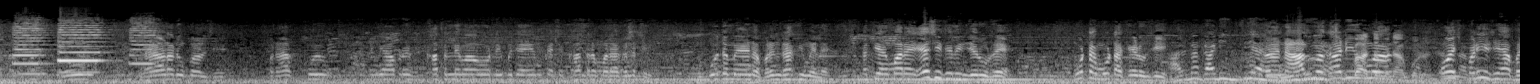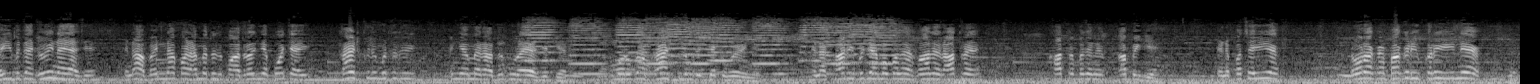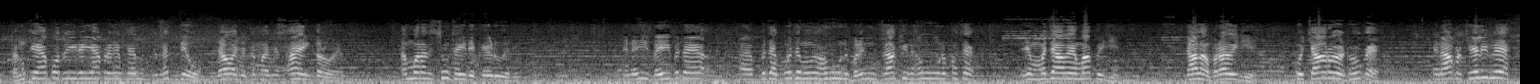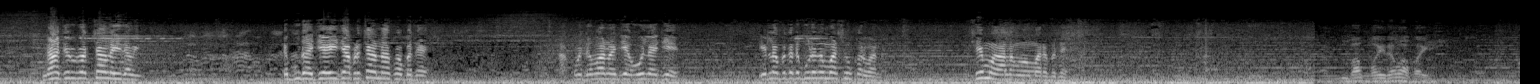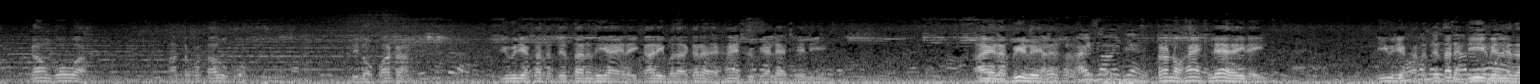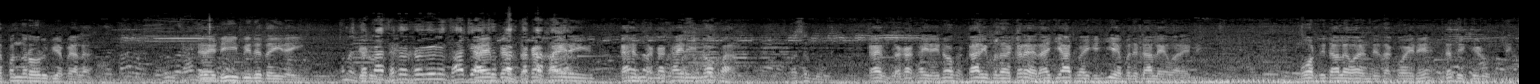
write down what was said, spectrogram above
રાયાડાનું કરેલ છે. પણ આ કોઈ અહીંયા આપણે ખાતર લેવા આવો એટલે બધા એમ કહે છે ખાતર અમારે આગળ નથી. ગોદમે એને ભરીને રાખી મેલે. અત્યારે અમારે એસી થેલીની જરૂર છે. મોટા મોટા ખેડૂત છે. હાલમાં ગાડી હાલમાં ગાડીઓમાં પહોંચ પડી છે. આ ભાઈ બધા જોઈને આવ્યા છે. ના ભાઈ ના પણ અમે તો પાદરાજને પહોંચાય. સાઠ કિલોમીટરથી અહીંયા અમે રાધનપુર આવ્યા છીએ ત્યારે અમારું ગામ સાઠ કિલોમીટર જેટલું હોય નહીં એના ખારી બજારમાં બધા સાંજે રાત્રે ખાતર બધાને આપી જાય એને પછી એ નોરા પાઘડી કરીને ધમકી આપો તો એ રહી આપણે એમ નથી દેવો. જવા જો તમારે સહાય કરો એમ. અમારાથી શું થઈ જાય ખેડૂત એને એ ભાઈ બધા બધા ગોદમ હવું ને ભરીને રાખીને હવું ને પછી જેમ મજા આવે એમ આપી દઈએ દાણા ભરાવી દઈએ કોઈ ચારો ઠોકે. એને આપણે થેલીને ના જરૂરત ચા લઈ જવી? એ બુડા જે આપણે ચા નાખવા બધા? આ કોઈ દવાના જે ઓલા જે, એટલા બધા બુડા અમારે શું કરવાના? શેમાં હાલમ અમારે બધા? બાપભાઈ રવાભાઈ ગામ વોવા આતરપર તાલુકો, જિલ્લો પાટણ. યુરિયા ખાતર દેતા નથી આવી રહી, કારી બધા કરે છે, સાઠ રૂપિયા લે થેલી આ બિલ ત્રણો સાઠ લે રહી રહી. યુરિયા ખાતર દેતા નથી પંદરસો રૂપિયા પહેલા. ડીપી દેતા ઈ રહી અમે ધક્કા ધક્કા કરીને થાચ્યા કાયમ કાયમ ધક્કા ખાઈ રહી કાયમ ધક્કા ખાઈ રહી નોખા કાયમ ધક્કા ખાઈ રહી નોખા કારી બધા કરે રાજી આઠ વાગે જઈએ બધે ડાલે વાળે ને બોરથી ડાલે વાળે દેતા કોઈને નથી ખેડૂતને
